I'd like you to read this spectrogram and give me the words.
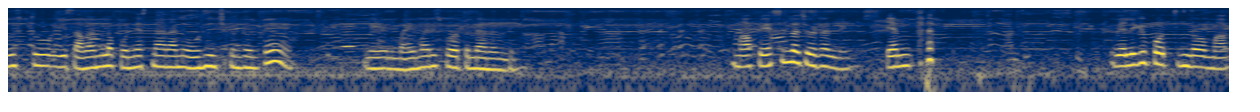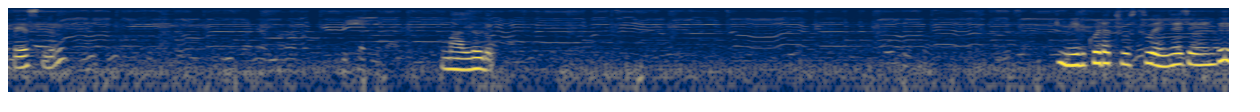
చూస్తూ ఈ సమయంలో పుణ్యస్నానాన్ని ఊహించుకుంటుంటే నేను మైమరిచిపోతున్నానండి. మా ఫేసుల్లో చూడండి ఎంత వెలిగిపోతుందో మా ఫేస్లు. మా అల్లుడు మీరు కూడా చూస్తూ ఎంజాయ్ చేయండి.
